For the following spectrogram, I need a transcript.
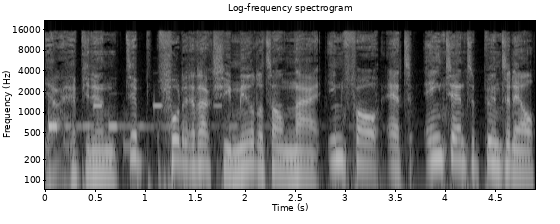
Ja, heb je een tip voor de redactie? Mail dat dan naar info.120.nl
